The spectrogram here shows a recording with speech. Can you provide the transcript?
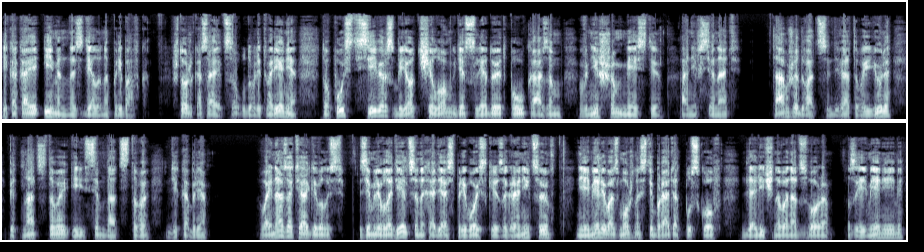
и какая именно сделана прибавка. Что же касается удовлетворения, то пусть Сиверс бьет челом, где следует по указам, в низшем месте, а не в Сенате. Там же 29 июля, 15 и 17 декабря. Война затягивалась землевладельцы, находясь при войске за границей, не имели возможности брать отпусков для личного надзора за имениями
